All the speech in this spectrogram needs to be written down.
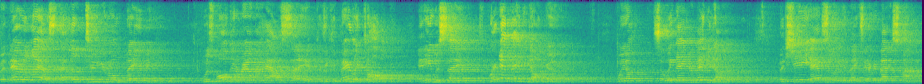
but nevertheless, that little two year old baby was walking around the house saying, because he could barely talk, and he was saying, where'd that baby dog go? Well, so we named her baby dog. But she absolutely makes everybody smile,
